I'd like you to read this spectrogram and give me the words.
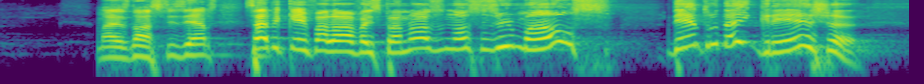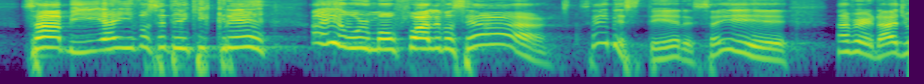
Mas nós fizemos. Sabe quem falava isso para nós? Os nossos irmãos, dentro da igreja. Sabe? E aí você tem que crer. Aí o irmão fala e você, ah, isso aí é besteira, isso aí, na verdade,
